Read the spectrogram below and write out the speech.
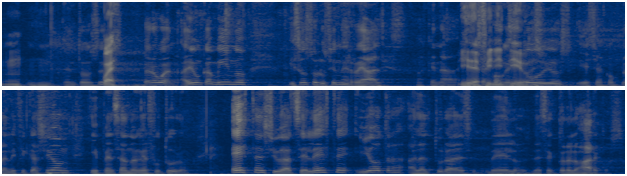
Mm. Entonces, Bueno. pero bueno, hay un camino y son soluciones reales, más que nada. Y hechas definitivas. Con estudios y hechas con planificación y pensando en el futuro. Esta en Ciudad Celeste y otra a la altura del, de los- del sector de los arcos,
